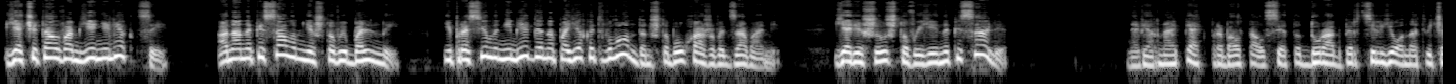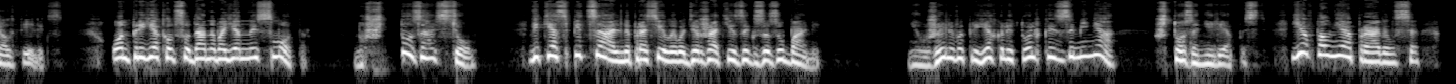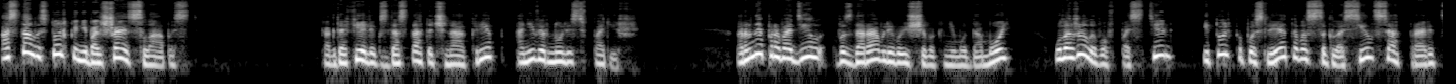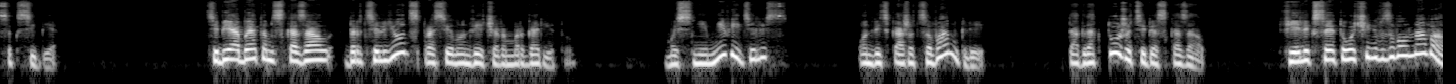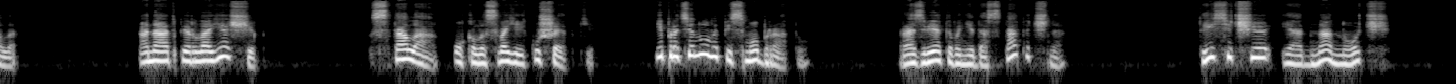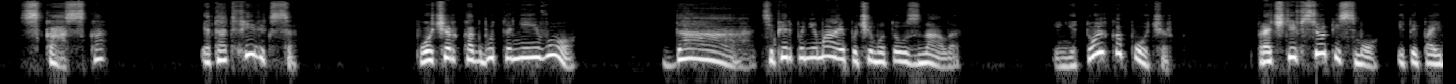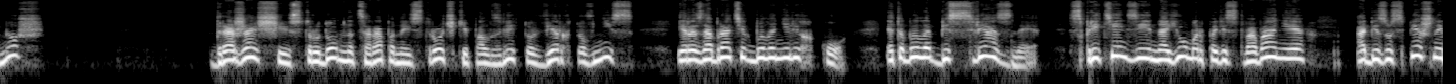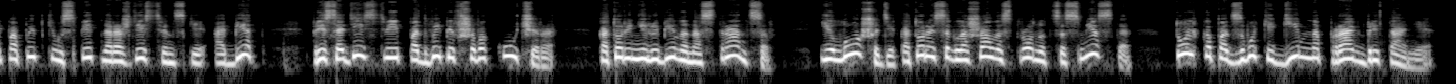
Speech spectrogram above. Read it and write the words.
Я читал вам Ене лекции. Она написала мне, что вы больны и просила немедленно поехать в Лондон, чтобы ухаживать за вами. Я решил, что вы ей написали. — Наверное, опять проболтался этот дурак Бертильон, — отвечал Феликс. Он приехал сюда на военный смотр. Но что за осел? Ведь я специально просил его держать язык за зубами. Неужели вы приехали только из-за меня? Что за нелепость? Я вполне оправился, осталась только небольшая слабость. Когда Феликс достаточно окреп, они вернулись в Париж. Рене проводил выздоравливающего к нему домой, уложил его в постель и только после этого согласился отправиться к себе. «Тебе об этом сказал Бертильон?» — спросил он вечером Маргариту. «Мы с ним не виделись. Он ведь, кажется, в Англии. Тогда кто же тебе сказал?» Феликса это очень взволновало. Она отперла ящик стола около своей кушетки и протянула письмо брату. Разве этого недостаточно? Тысяча и одна ночь. Сказка. Это от Феликса. Почерк как будто не его. Да, теперь понимаю, почему ты узнала. И не только почерк. Прочти все письмо, и ты поймешь. Дрожащие, с трудом нацарапанные строчки ползли то вверх, то вниз, и разобрать их было нелегко. Это было бессвязное, с претензией на юмор повествования о безуспешной попытке успеть на рождественский обед при содействии подвыпившего кучера, который не любил иностранцев, и лошади, которая соглашалась тронуться с места только под звуки гимна «Правь Британия».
